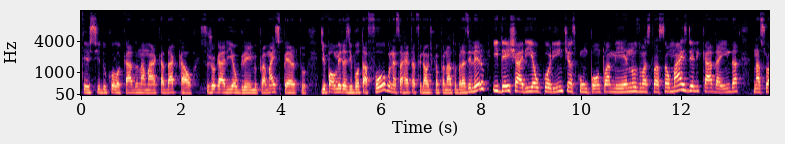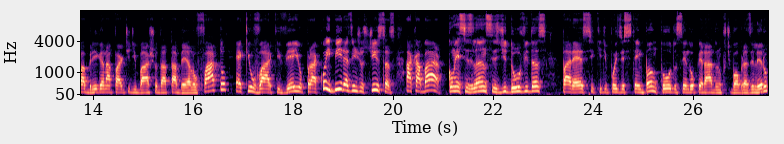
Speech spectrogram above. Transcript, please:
ter sido colocado na marca da Cal. Isso jogaria o Grêmio para mais perto de Palmeiras e Botafogo nessa reta final de Campeonato Brasileiro e deixaria o Corinthians com um ponto a menos, uma situação mais delicada ainda na sua briga na parte de baixo da tabela. O fato é que o VAR que veio para coibir as injustiças, acabar com esses lances de dúvidas, parece que depois desse tempão todo sendo operado no futebol brasileiro,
